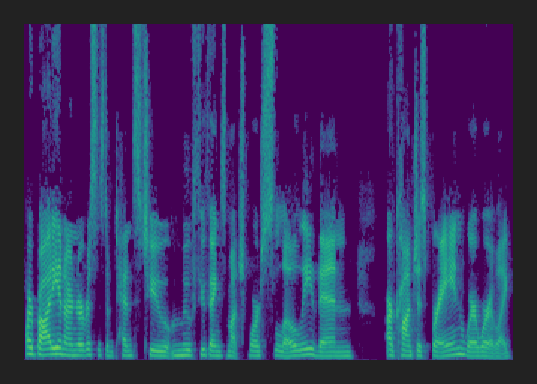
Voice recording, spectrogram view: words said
our body and our nervous system tends to move through things much more slowly than our conscious brain where we're like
